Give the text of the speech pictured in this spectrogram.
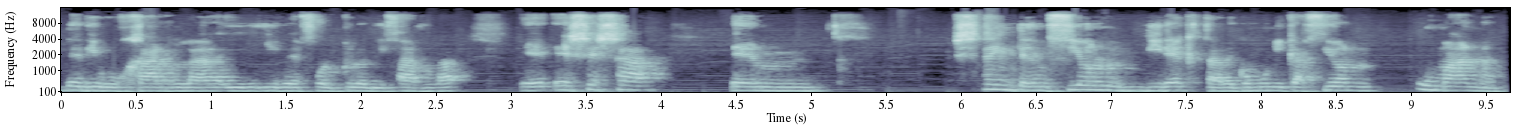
de dibujarla y, de folclorizarla. Eh, es esa, em, esa intención directa de comunicación humana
